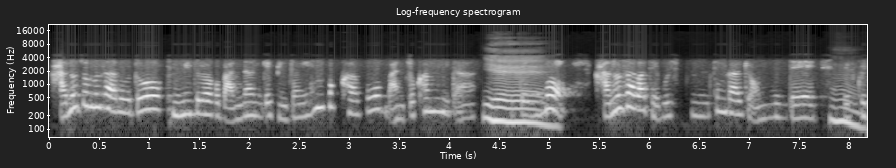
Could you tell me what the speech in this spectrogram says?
간호조무사로도 국민들하고 만나는 게 굉장히 행복하고 만족합니다. 예. 때문에 간호사가 되고 싶은 생각이 없는데 음. 그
